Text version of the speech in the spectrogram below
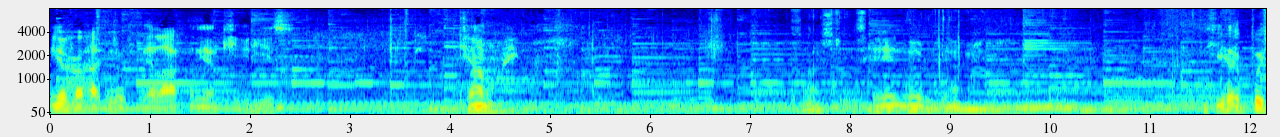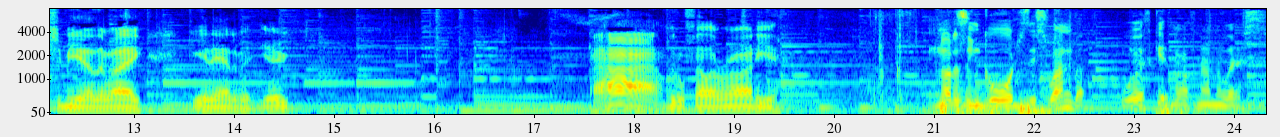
You're right, little fella. Look how cute he is. Come on, mate. Close to his head. What are we doing? You're pushing me out of the way. Get out of it, you. Aha, little fella right here. Not as engorged as this one, but worth getting off nonetheless.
